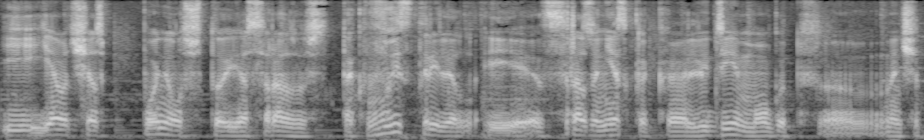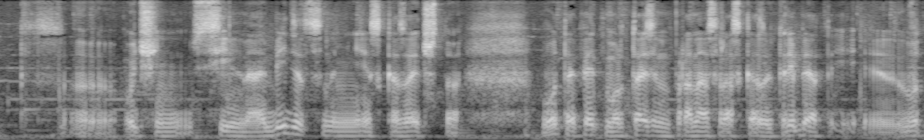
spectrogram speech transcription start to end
И я вот сейчас понял, что я сразу так выстрелил, и сразу несколько людей могут, э, значит, э, очень сильно обидеться на меня и сказать, что вот опять Муртазин про нас рассказывает. Ребят, вот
